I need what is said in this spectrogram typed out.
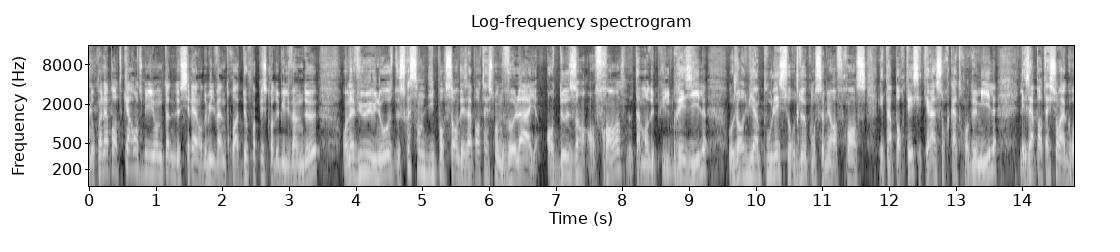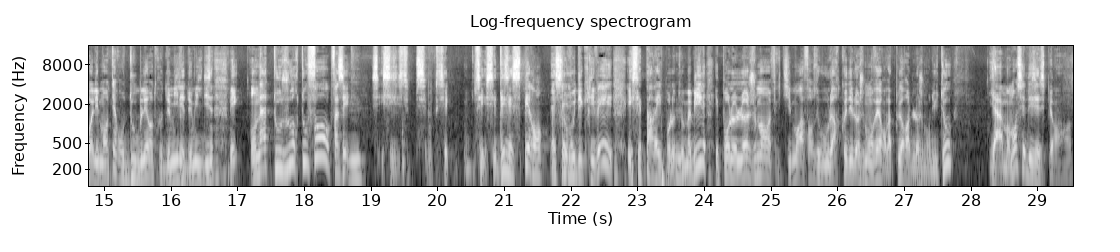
Donc on importe 40 millions de tonnes de céréales en 2023, deux fois plus qu'en 2022. On a vu une hausse de 70% des importations de volailles en deux ans en France, notamment depuis le Brésil. Aujourd'hui, un poulet sur deux consommé en France est importé. C'était 1 sur 4 en 2000. Les importations agroalimentaires ont doublé entre 2000 et 2019. Mais on a toujours tout faux. Enfin, c'est mm. C'est désespérant ce que vous décrivez. Et c'est pareil pour l'automobile et pour le logement. Effectivement, à force de vouloir que des logements verts, on va plus avoir de logement du tout il y a un moment, c'est désespérant. Hein.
